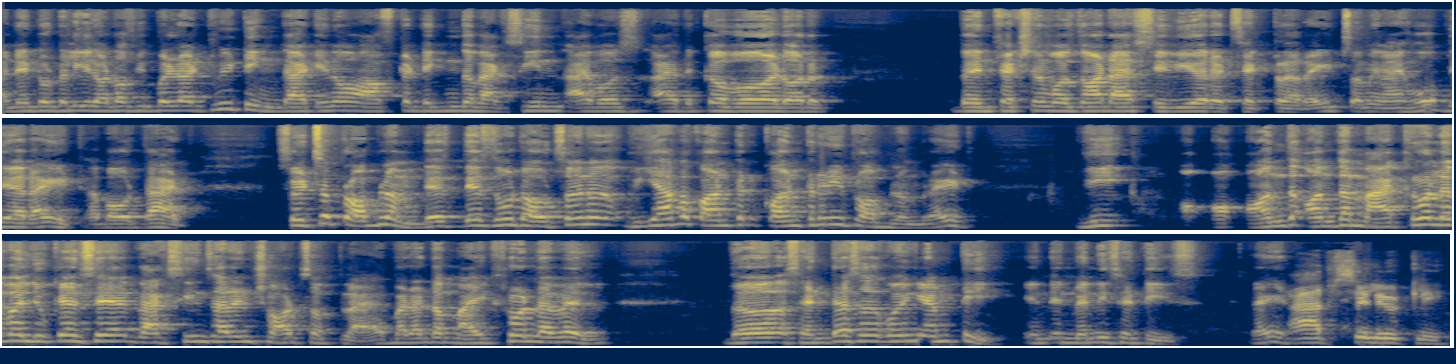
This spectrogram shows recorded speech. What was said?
anecdotally a lot of people are tweeting that you know after taking the vaccine i was i recovered or the infection was not as severe etc right so i mean i hope they are right about that So it's a problem. There's, there's no doubt. So you know, we have a contra- contrary problem, right? We on the on the macro level, you can say vaccines are in short supply, but at the micro level, the centers are going empty in, in many cities, right? Absolutely.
